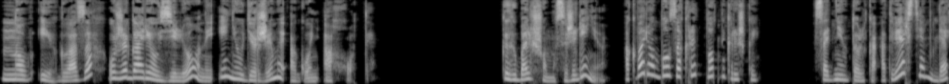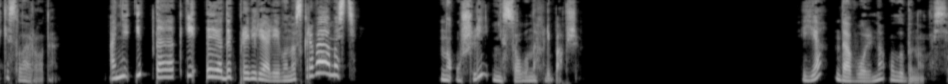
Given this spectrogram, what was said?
Но в их глазах уже горел зеленый и неудержимый огонь охоты. К их большому сожалению, аквариум был закрыт плотной крышкой с одним только отверстием для кислорода. Они и так, и эдак проверяли его на скрываемость но ушли несолоно хлебавши. Я довольно улыбнулась.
